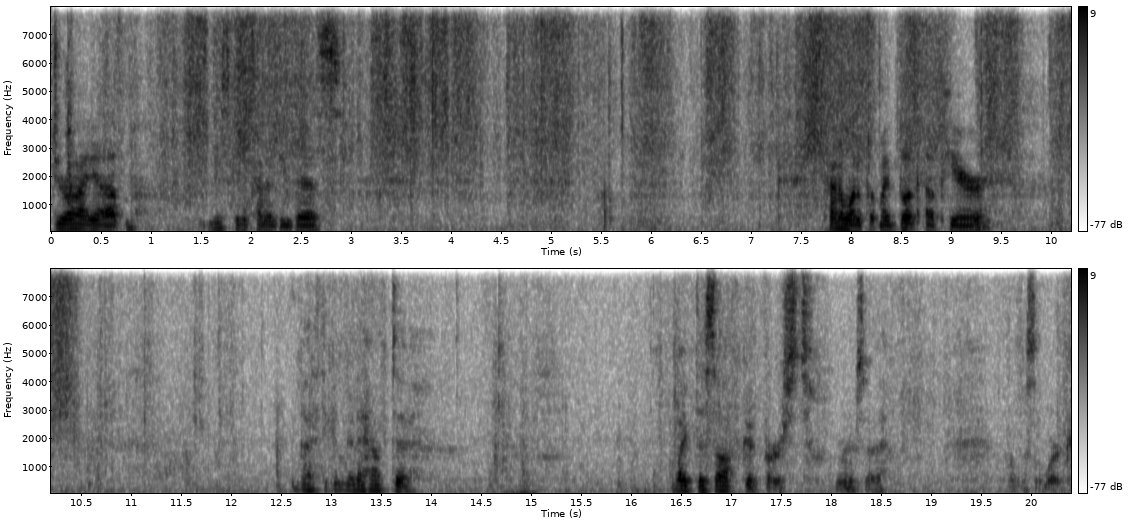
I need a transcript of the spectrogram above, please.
dry up. I'm just going to kind of do this. Kind of want to put my book up here. But I think I'm going to have to wipe this off good first. There's a, oh, this will work.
